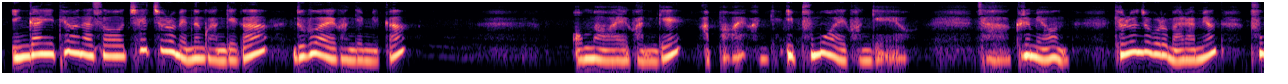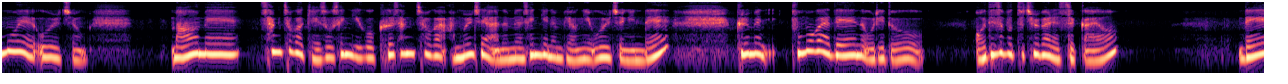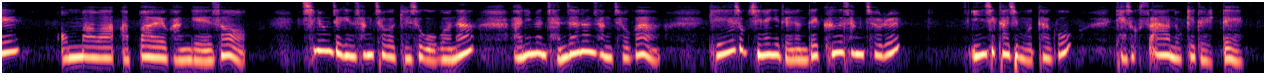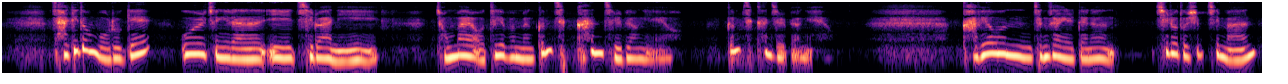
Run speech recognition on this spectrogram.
인간이 태어나서 최초로 맺는 관계가 누구와의 관계입니까? 엄마와의 관계, 아빠와의 관계, 이 부모와의 관계예요. 자, 그러면 결론적으로 말하면 부모의 우울증, 마음에 상처가 계속 생기고 그 상처가 아물지 않으면 생기는 병이 우울증인데 그러면 부모가 된 우리도 어디서부터 출발했을까요? 내 엄마와 아빠의 관계에서 치명적인 상처가 계속 오거나 아니면 잔잔한 상처가 계속 진행이 되는데 그 상처를 인식하지 못하고 계속 쌓아놓게 될 때 자기도 모르게 우울증이라는 이 질환이 정말 어떻게 보면 끔찍한 질병이에요. 끔찍한 질병이에요. 가벼운 증상일 때는 치료도 쉽지만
